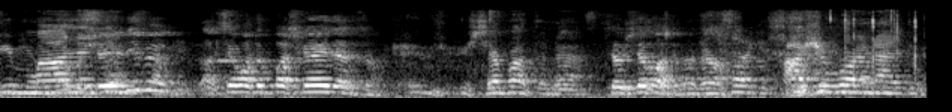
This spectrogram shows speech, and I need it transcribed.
bir mahalle- bu şey değil mi? Akşabat'ın başkanı en son. Sebat'ın ha. Köşte bakın. ha, Aşık oynaydık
